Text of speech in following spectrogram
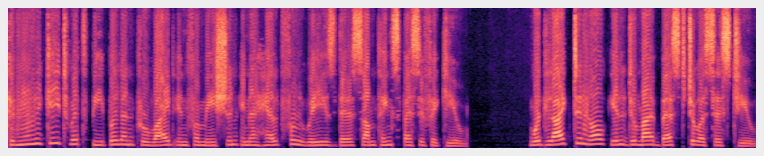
communicate with people and provide information in a helpful way is there something specific you would like to know I'll do my best to assist you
